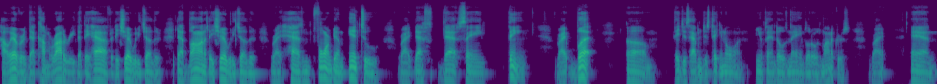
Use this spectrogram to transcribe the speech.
However, that camaraderie that they have, that they share with each other, that bond that they share with each other, right, has formed them into, right, that's that same thing, right? But um, they just haven't just taken on, you know I'm saying, those names or those monikers, right? And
